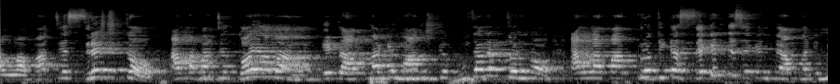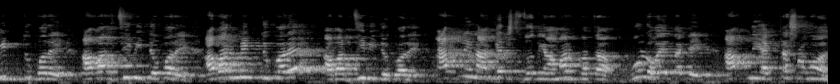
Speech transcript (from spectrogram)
আল্লাহ পাক যে শ্রেষ্ঠ, আল্লাহ পাক যে দয়াবান, এটা আপনাকে মানুষকে বুঝানোর জন্য আল্লাহ পাক প্রতিটা সেকেন্ডে সেকেন্ডে আপনাকে মৃত্যু করে, আবার জীবিত করে, আবার মৃত্যু করে, আবার জীবিত করে। আপনি নাকের যদি আমার কথা ভুল হয়ে থাকে, আপনি একটা সময়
